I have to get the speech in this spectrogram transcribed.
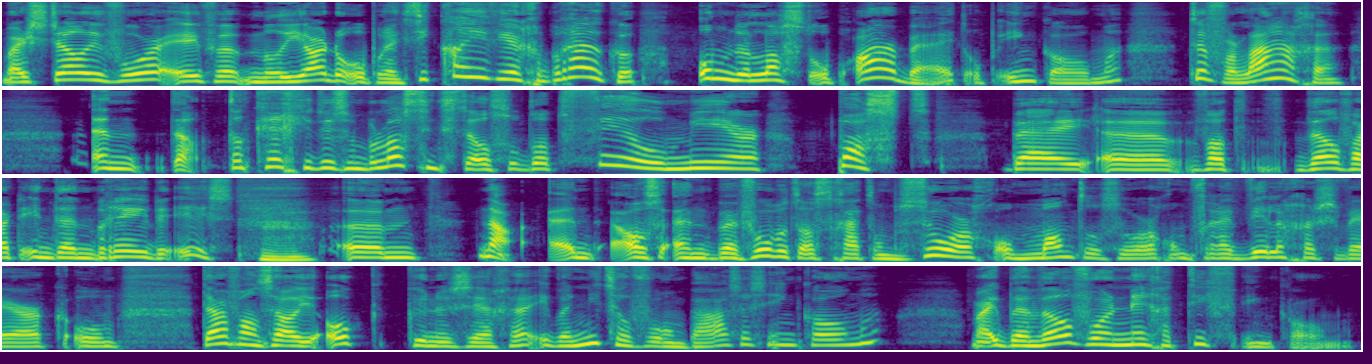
Maar stel je voor, even miljarden opbrengst. Die kan je weer gebruiken om de last op arbeid, op inkomen, te verlagen. En dan, dan krijg je dus een belastingstelsel dat veel meer past bij uh, wat welvaart in den brede is. Mm um, nou, en, als, en bijvoorbeeld als het gaat om zorg, om mantelzorg, om vrijwilligerswerk, om, daarvan zou je ook kunnen zeggen: ik ben niet zo voor een basisinkomen, maar ik ben wel voor een negatief inkomen.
